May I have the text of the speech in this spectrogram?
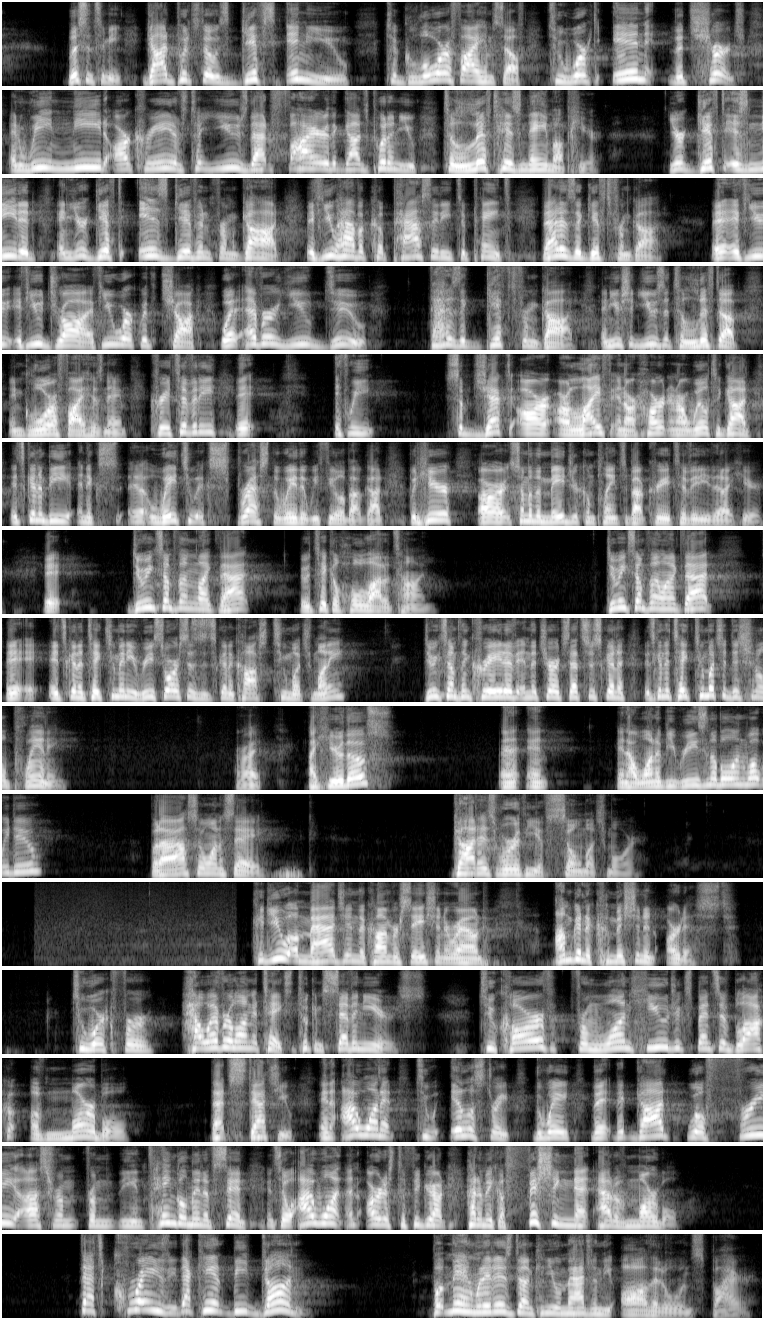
Listen to me. God puts those gifts in you to glorify Himself, to work in the church. And we need our creatives to use that fire that God's put in you to lift His name up here. Your gift is needed and your gift is given from God. If you have a capacity to paint, that is a gift from God. If you, if you draw, if you work with chalk, whatever you do, that is a gift from God. And you should use it to lift up and glorify His name. Creativity, it, if we subject our, our life and our heart and our will to God, it's going to be an ex, a way to express the way that we feel about God. But here are some of the major complaints about creativity that I hear. It, doing something like that, it would take a whole lot of time. Doing something like that, it, it's going to take too many resources. It's going to cost too much money. Doing something creative in the church, that's just to, it's to take too much additional planning. All right. I hear those, and, and, and I want to be reasonable in what we do, but I also want to say, God is worthy of so much more. Could you imagine the conversation around, I'm going to commission an artist to work for however long it takes? It took him seven years to carve from one huge, expensive block of marble that statue. And I want it to illustrate the way that, that God will free us from, from the entanglement of sin. And so I want an artist to figure out how to make a fishing net out of marble. That's crazy. That can't be done. But man, when it is done, can you imagine the awe that it will inspire?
